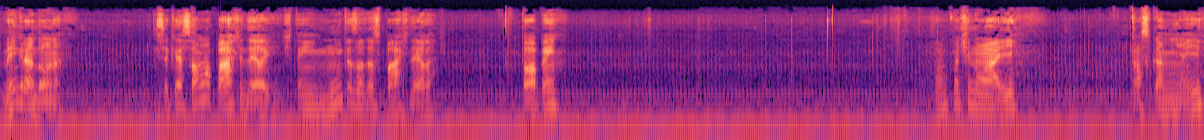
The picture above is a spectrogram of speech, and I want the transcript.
Bem grandona. Isso aqui é só uma parte dela, gente. Tem muitas outras partes dela. Top, hein? Vamos continuar aí nosso caminho aí.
